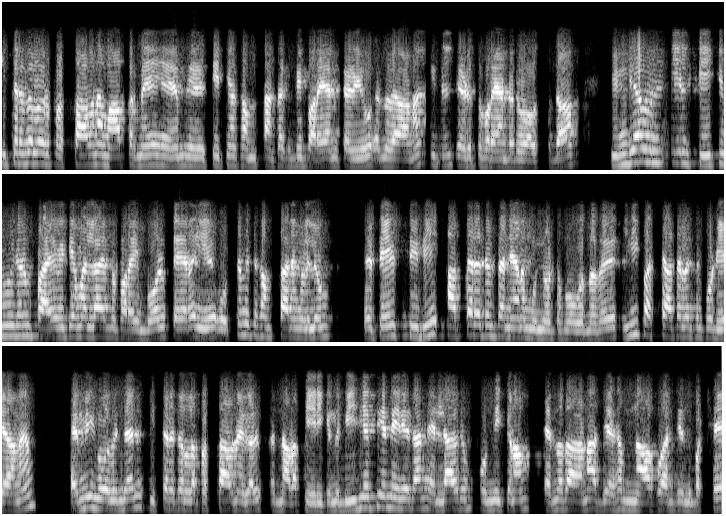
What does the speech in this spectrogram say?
ഇത്തരത്തിലുള്ള ഒരു പ്രസ്താവന മാത്രമേ സി പി എം സംസ്ഥാന സെക്രട്ടറി പറയാൻ കഴിയൂ എന്നതാണ് ഇതിൽ എടുത്തു പറയേണ്ട ഒരു വസ്തുത ഇന്ത്യ മുന്നണിയിൽ സീറ്റ് വിഭജനം പ്രായോഗികമല്ല എന്ന് പറയുമ്പോൾ ഒട്ടുമിക്ക സംസ്ഥാനങ്ങളിലും സ്ഥിതി അത്തരത്തിൽ തന്നെയാണ് മുന്നോട്ട് പോകുന്നത്. ഈ പശ്ചാത്തലത്തിൽ കൂടിയാണ് എം വി ഗോവിന്ദൻ ഇത്തരത്തിലുള്ള പ്രസ്താവനകൾ നടത്തിയിരിക്കുന്നത് ബി ജെ പിയെ നേരിടാൻ എല്ലാവരും ഒന്നിക്കണം എന്നതാണ് അദ്ദേഹം ഇന്ന് ആഹ്വാനം ചെയ്യുന്നത് പക്ഷേ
